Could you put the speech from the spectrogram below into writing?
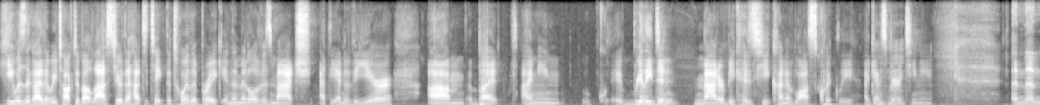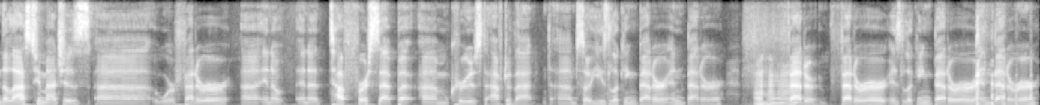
He was the guy that we talked about last year that had to take the toilet break in the middle of his match at the end of the year. Um, but, I mean, it really didn't matter because he kind of lost quickly against Berrettini. And then the last two matches uh, were Federer uh, in a in a tough first set, but um, cruised after that. Um, so he's looking better and better. Mm-hmm. Feder- Federer is looking better and betterer.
